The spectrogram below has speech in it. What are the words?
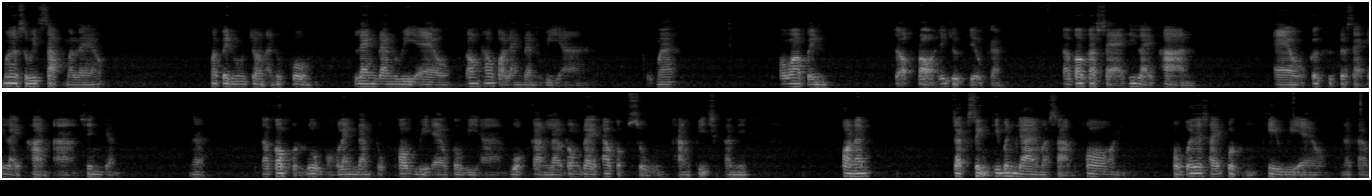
เมื่อสวิตช์สับมาแล้ว มาเป็นวงจรอนุกรม แรงดัน VL ต้องเท่ากับแรงดัน VR ถูกไหมเพราะว่าเป็นจะต่อที่จุดเดียวกัน แล้วก็กระแสที่ไหลผ่าน L ก็คือกระแสที่ไหลผ่าน R เช่นกันนะแล้วก็ผลรวมของแรงดันตกข้อม VL กับ VR บวกกันแล้วต้องได้เท่ากับศูนย์ทางปีชคณิต เพราะนั้น จากสิ่งที่บรรยายมา 3 ข้อนี่ผมก็จะใช้กฎของ KVL นะครับ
